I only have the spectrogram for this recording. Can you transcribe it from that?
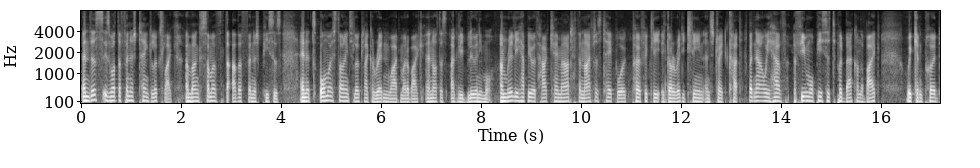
And this is what the finished tank looks like amongst some of the other finished pieces. And it's almost starting to look like a red and white motorbike and not this ugly blue anymore. I'm really happy with how it came out. The knifeless tape worked perfectly. It got a really clean and straight cut. But now we have a few more pieces to put back on the bike. We can put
